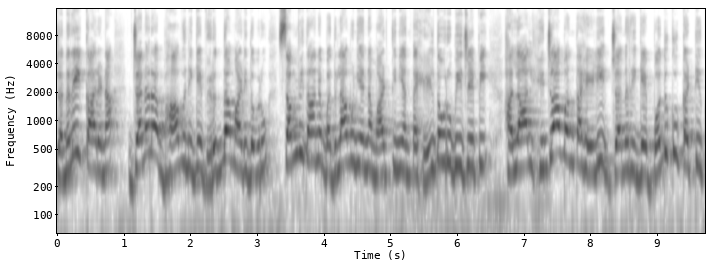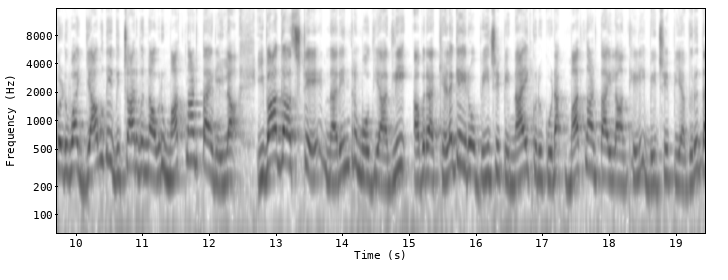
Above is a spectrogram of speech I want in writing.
ಜನರೇ ಕಾರಣ. ಜನರ ಭಾವನೆಗೆ ವಿರುದ್ಧ ಮಾಡಿದವರು, ಸಂವಿಧಾನ ಬದಲಾವಣೆಯನ್ನ ಮಾಡ್ತೀನಿ ಅಂತ ಹೇಳಿದವರು ಬಿಜೆಪಿ. ಹಲಾಲ್ ಹಿಜಾಬ್ ಅಂತ ಹೇಳಿ ಜನರಿಗೆ ಬದುಕು ಕಟ್ಟಿಕೊಡುವ ಯಾವುದೇ ವಿಚಾರವನ್ನ ಅವರು ಮಾತನಾಡ್ತಾ ಇರಲಿಲ್ಲ. ಇವಾಗ ಅಷ್ಟೇ ನರೇಂದ್ರ ಮೋದಿ ಆಗ್ಲಿ, ಅವರ ಕೆಳಗೆ ಇರೋ ಬಿಜೆಪಿ ನಾಯಕರು ಕೂಡ ಮಾತನಾಡ್ತಾ ಇಲ್ಲ ಅಂತ ಹೇಳಿ ಬಿಜೆಪಿಯ ವಿರುದ್ಧ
